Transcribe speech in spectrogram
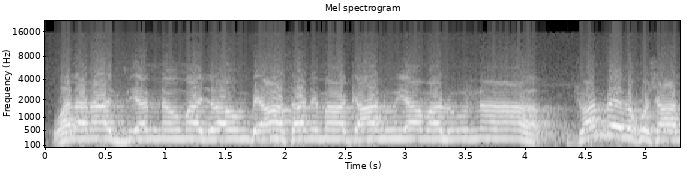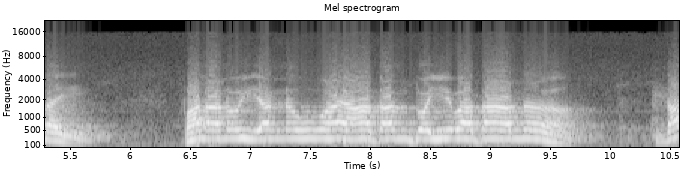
آئے ولنجزینهم اجرهم باحسن ما كانوا يعملون جوان به خوشاله فلنحيينه حیاتا طیبه دا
